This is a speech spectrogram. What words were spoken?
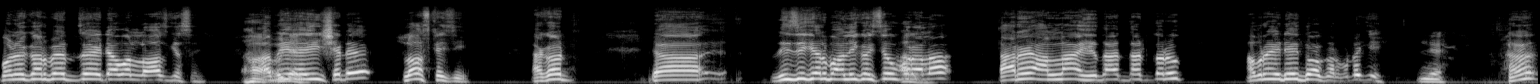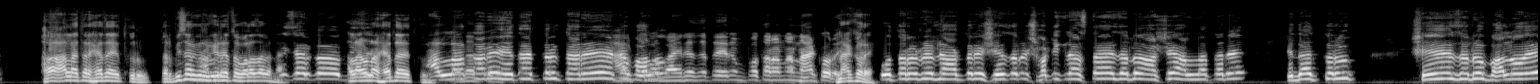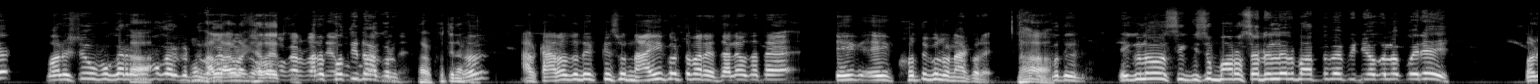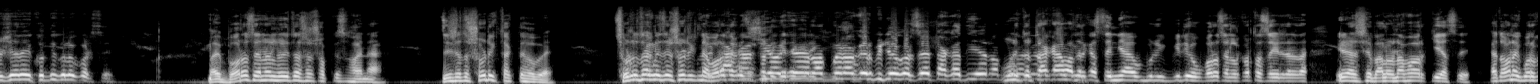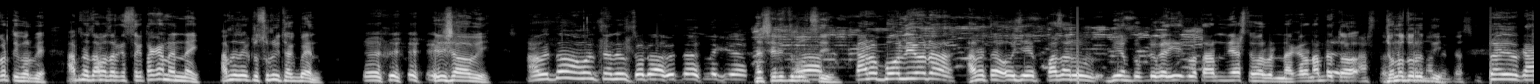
মনে করবেন যে এটা আমার লস গেছে। হ্যাঁ, আমি এই সেটে লস খাইছি। এখন আহ, রিজিকের মালিক হয়েছে উপরওয়ালা তারে আল্লাহ হেদায়ত দান করুক আমরা এটাই দোয়া করব নাকি। হ্যাঁ? হ্যাঁ আল্লাহ তার হেদায়ত করুক। তার বিচার করুক এটা তো বলা যাবে না। বিচার করো- আল্লাহ ওনার হেদায়ত করুক। আল্লাহ তারে হেদায়ত করুক তারে এটা আর ভালো। বাইরে যাতে এরকম প্রতারণা না করে। না করে। প্রতারণা না করে সে যেন সঠিক রাস্তায় যেন আসে আল্লাহ তারে হেদায়ত করুক। সে যেন ভালো হয়ে মানুষের উপকার হ্যাঁ। উপকার করতে পারে। আল্লাহ ওনাকে হেদায়েত অপকার বাদ ক্ষতি না করুক। হ্যাঁ, ক্ষতি না। হ্যাঁ? আর কারও যদি কিছু নাই করতে পারে তাহলেও যাতে এই এই ক্ষতিগুলো না করে। হ্যাঁ। এগুলো কিছু বড় চ্যানেলের মাধ্যমে ভিডিও গুলো করে মানুষের এই ক্ষতিগুলো করছে। ভাই বড় চ্যানেল হলে তো সবকিছু হয় না। জিনিসটা তো সঠিক থাকতে হবে। ছোট থাকলে যে সঠিক না বড় থাকলে সঠিক ওই যে এটা- রং ভিডিও করছে টাকা দিয়ে উনি তো টাকা আমাদের কাছে নিয়ে ভিডিও বড় চ্যানেল করতেছে এটা এটা সে ভালো না পাওয়ার কি আছে? এত অনেক বড় করতে পারবে। আপনি তো আমাদের কাছ থেকে টাকা নেন নাই আপনি তো একটু শুরুই থাকবেন। এটি স্বাভাবিক। আমি তো আমার চ্যানেল ছোট আমি তো লেগে হ্যাঁ সেটি তো বলছি। কারও বলিও না। আমি তো ওই যে পাজারু বিএমডব্লিউ গাড়ি এগুলো তো আপনি নিয়ে আসতে পারবেন না কারণ আপনি তো জনদরদি।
